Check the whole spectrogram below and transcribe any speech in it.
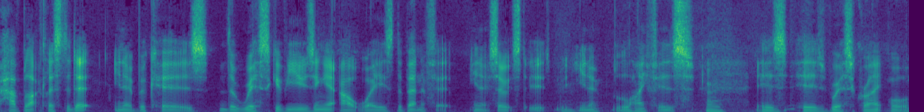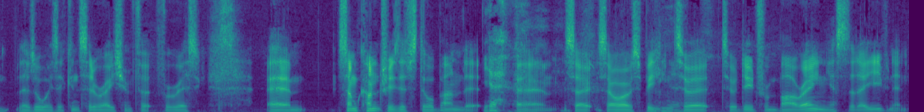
have blacklisted it, you know, because the risk of using it outweighs the benefit. You know, so it's it, you know, life is is is risk, right? Or there's always a consideration for for risk. Um, some countries have still banned it. Yeah. Um, so so I was speaking Yeah. to a to a dude from Bahrain yesterday evening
